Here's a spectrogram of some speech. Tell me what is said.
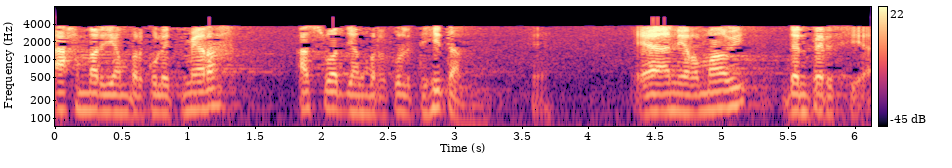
Ahmar yang berkulit merah, aswad yang berkulit hitam. Ya, ini Romawi dan Persia.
